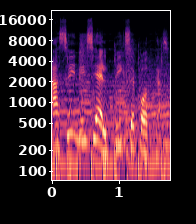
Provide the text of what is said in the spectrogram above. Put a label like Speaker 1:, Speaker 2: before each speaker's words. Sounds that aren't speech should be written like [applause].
Speaker 1: Así inicia el Pixe Podcast,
